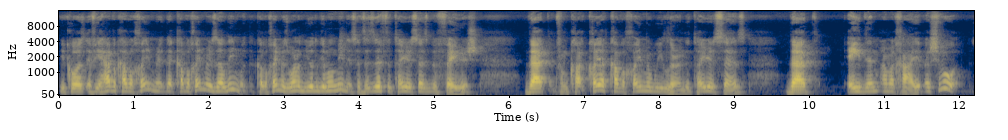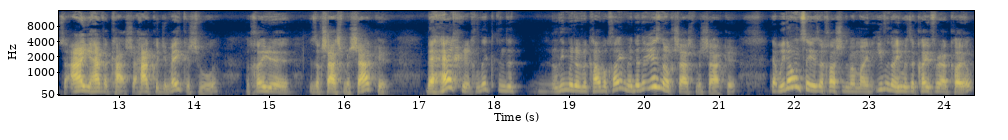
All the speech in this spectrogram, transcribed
because if you have a kavachaymer, that kavachaymer is a limud. The kavachaymer is one of the yud gimel midas. It's as if the Torah says beferish that from koyach kavachaymer we learn the Torah says that Edim are mechayiv a shvuah. So ah, you have a kasha. How could you make a shvuah? The chayre is a chash meshaker. The hechrich liegt in the limit of the Kal that there is no Chash Meshaker. That we don't say is a Chashad Mamayin, even though he was a Kaifer HaKoil.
